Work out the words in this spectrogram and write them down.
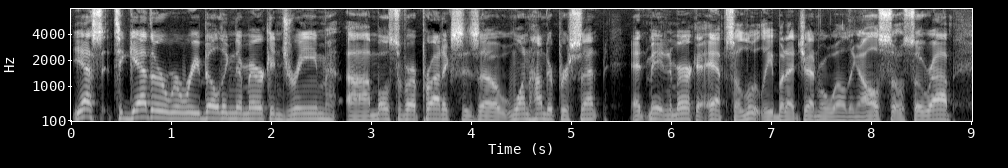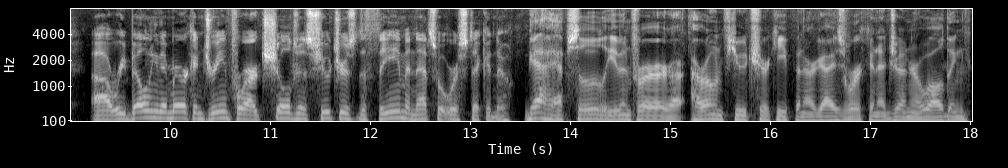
yes together we're rebuilding the american dream most of our products is 100% at made in america absolutely but at general welding also so rob uh, rebuilding the American dream for our children's future is the theme, and that's what we're sticking to. Yeah, absolutely. Even for our own future, keeping our guys working at General Welding.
